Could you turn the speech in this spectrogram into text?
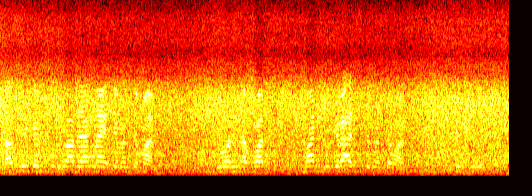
Tapi kan pun ada yang naik teman-teman. Cuman dapat mandi gratis teman-teman.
